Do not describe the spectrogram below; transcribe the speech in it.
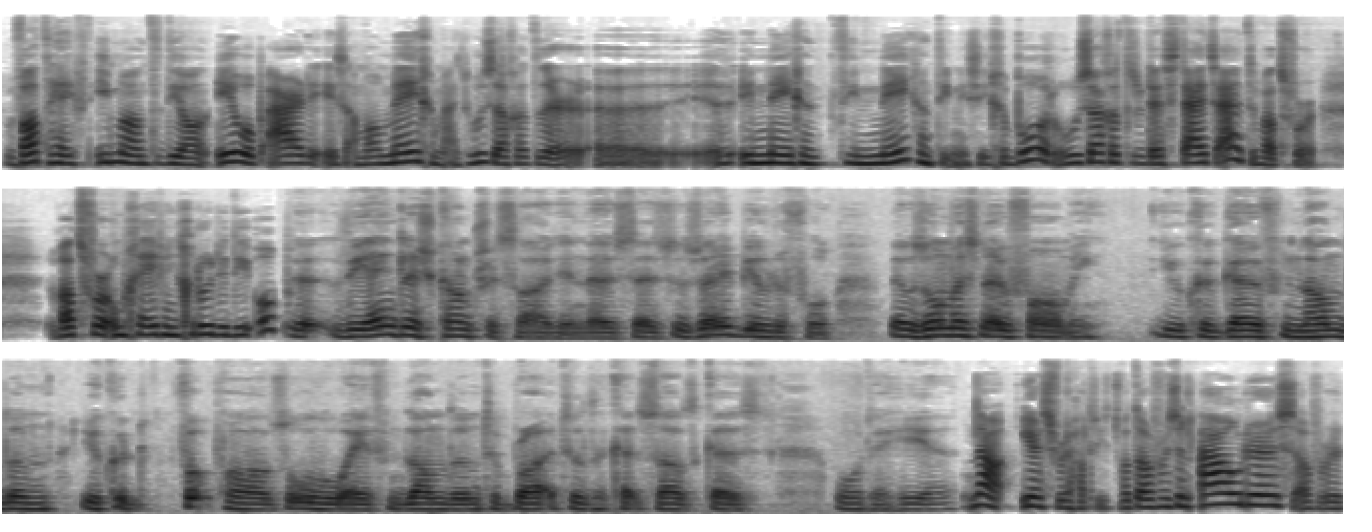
wat heeft iemand die al een eeuw op aarde is allemaal meegemaakt? Hoe zag het er uh, in 1919 is hij geboren? Hoe zag het er destijds uit? En wat voor, wat voor omgeving groeide die op? The, the English countryside in those days was very beautiful. There was almost no farming. You could go from London, you could footpaths all the way from London to Bright to the south coast. Nou, eerst had hij het wat over zijn ouders, over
